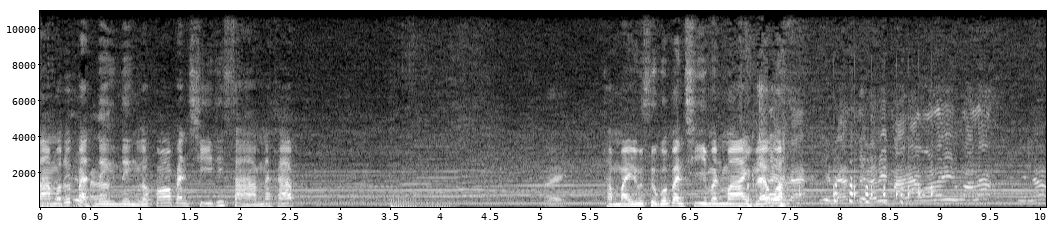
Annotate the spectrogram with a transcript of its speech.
ตามมาด้วย 811 แล้วก็บัญชีที่ 3 นะครับ ทำไมรู้สึกว่าบัญชีมันมาอีกแล้ววะ เห็นแล้วเห็นแล้วเห็นแล้วมาแล้วมาแล้วมาแล้วเห็นแล้ว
